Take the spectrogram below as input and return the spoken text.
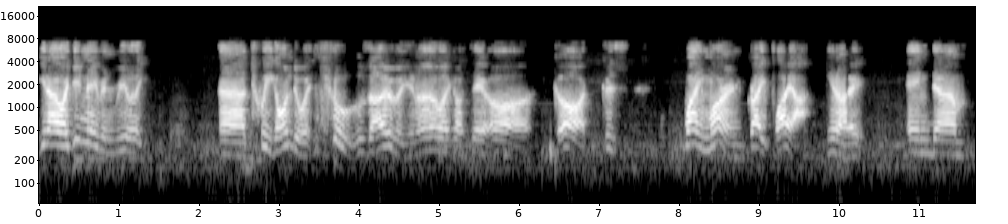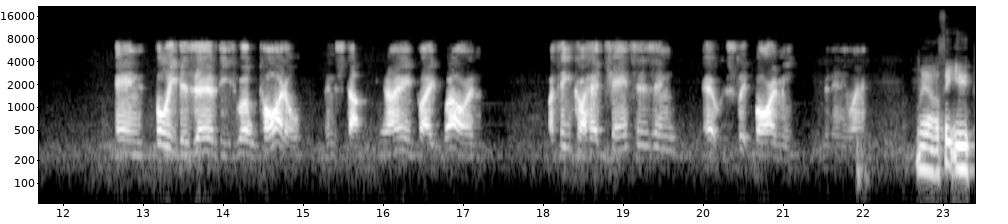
you know, I didn't even really uh, twig onto it until it was over. You know, like I said, oh god, because Wayne Warren, great player, you know, and um, and fully deserved his world title and stuff. You know, he played well, and I think I had chances, and it slipped by me. But anyway, Yeah, I think you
